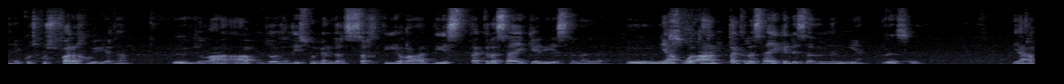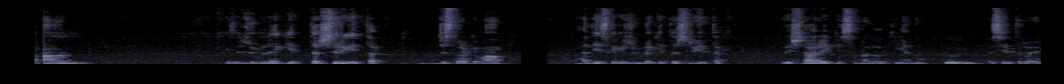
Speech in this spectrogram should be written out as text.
یعنی کچھ کچھ فرق ہوئی ہے نا۔ کہ وہاں آپ جو حدیثوں کے اندر سختی ہے وہاں حدیث تک رسائی کے لیے سند چاہیے یا قرآن تک رسائی کے لیے سند نہیں ہے۔ یا قرآن کسی جملے کی تشریح تک جس طرح کہ وہاں حدیث کے جملے کی تشریح تک شارح کی سند ہوتی ہے نا اسی طرح ہے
